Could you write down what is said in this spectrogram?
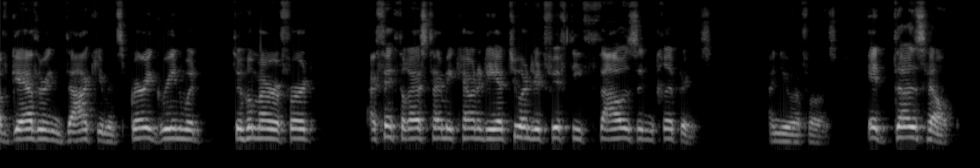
of gathering documents. Barry Greenwood, to whom I referred, I think the last time he counted, he had 250,000 clippings on UFOs. It does help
